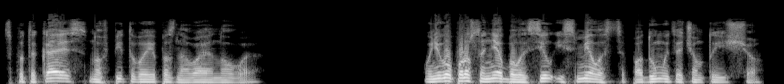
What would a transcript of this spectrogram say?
спотыкаясь, но впитывая и познавая новое. У него просто не было сил и смелости подумать о чем-то еще.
